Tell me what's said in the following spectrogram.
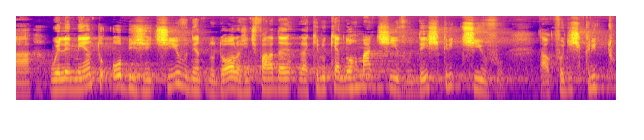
tá? O elemento objetivo dentro do dolo, a gente fala da, daquilo que é normativo, descritivo, tá? O que foi descrito.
